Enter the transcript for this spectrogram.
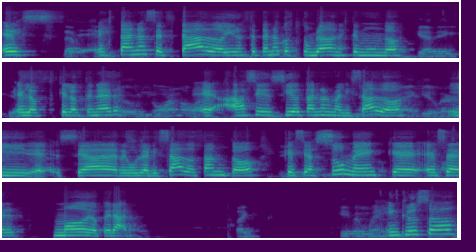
es, tan aceptado y uno está tan acostumbrado en este mundo el, que el obtener eh, ha sido tan normalizado y eh, se ha regularizado tanto que se asume que es el modo de operar. Incluso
